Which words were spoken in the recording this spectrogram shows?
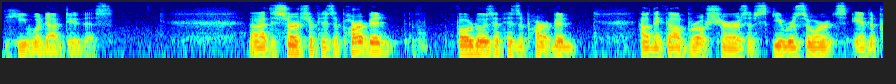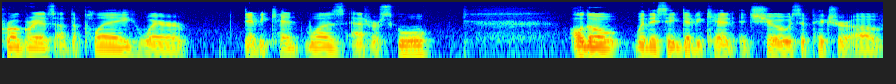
he would not do this. Uh, the search of his apartment, photos of his apartment, how they found brochures of ski resorts and the programs of the play where Debbie Kent was at her school. Although, when they say Debbie Kent, it shows a picture of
